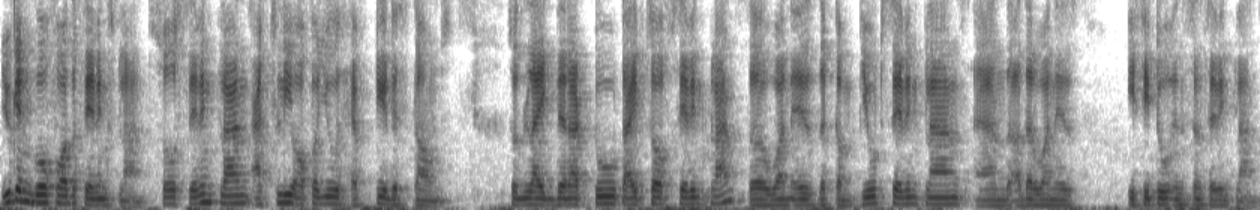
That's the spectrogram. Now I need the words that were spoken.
you can go for the savings plan. So saving plan actually offer you hefty discounts. So like there are two types of saving plans. So one is the compute saving plans and the other one is EC2 instance saving plan.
